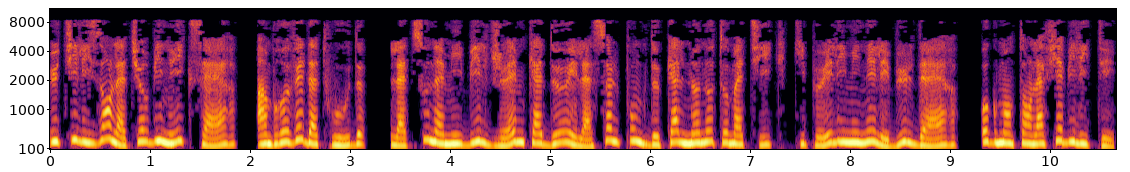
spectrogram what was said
Utilisant la turbine XR, un brevet d'Atwood, la Tsunami Bilge MK2 est la seule pompe de cale non automatique qui peut éliminer les bulles d'air, augmentant la fiabilité.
